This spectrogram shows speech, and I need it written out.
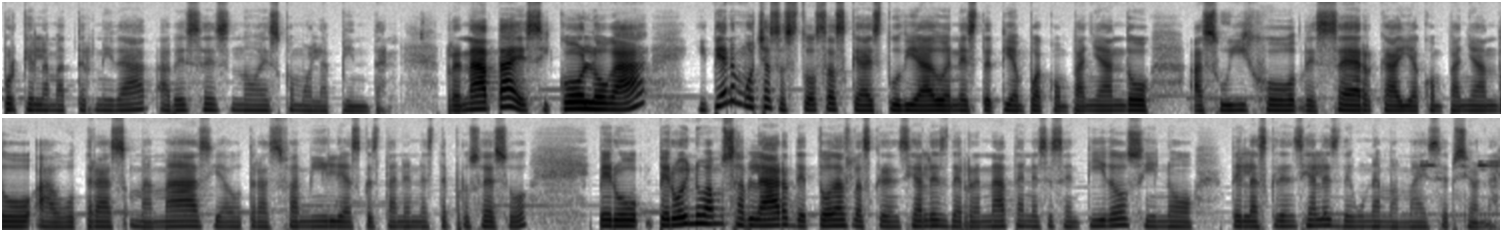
porque la maternidad a veces no es como la pintan. Renata es psicóloga y tiene muchas estosas que ha estudiado en este tiempo acompañando a su hijo de cerca y acompañando a otras mamás y a otras familias que están en este proceso. Pero, pero hoy no vamos a hablar de todas las credenciales de Renata en ese sentido, sino de las credenciales de una mamá excepcional.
